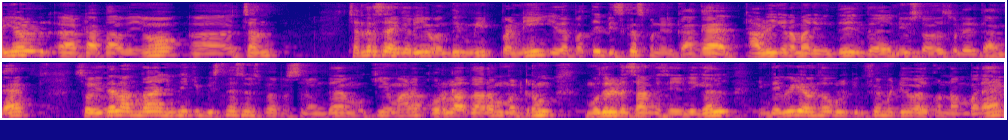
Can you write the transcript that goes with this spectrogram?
நியோல் டாட்டாவையும் சந்த் சந்திரசேகரையும் வந்து மீட் பண்ணி இதை பத்தி டிஸ்கஸ் பண்ணிருக்காங்க அப்படிங்கிற மாதிரி வந்து இந்த நியூஸ்ல வந்து சொல்லியிருக்காங்க. ஸோ இதெல்லாம் தான் இன்னைக்கு பிசினஸ் நியூஸ் பேப்பர்ஸ்ல வந்த முக்கியமான பொருளாதாரம் மற்றும் முதலீடு சார்ந்த செய்திகள். இந்த வீடியோ வந்து உங்களுக்கு இன்ஃபர்மேட்டிவா இருக்கும் நம்புறேன்.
